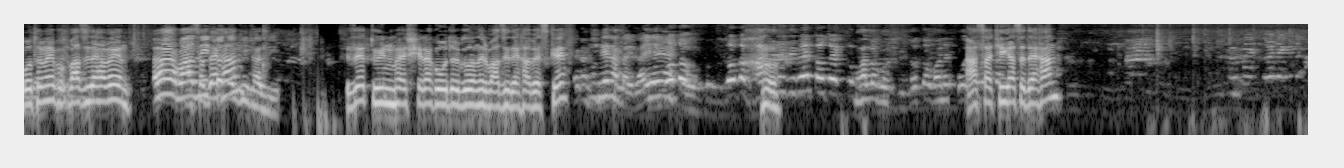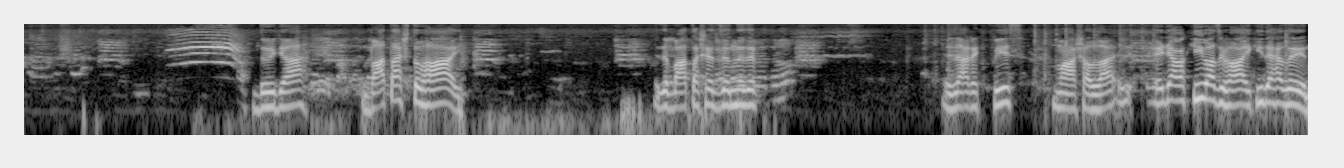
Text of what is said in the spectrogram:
প্রথমে বাজি দেখাবেন? আচ্ছা, দেখান। এই যে তুহিন ভাই সেরা কবুতর গুলোনের বাজি দেখাবে আজকে। আচ্ছা ঠিক আছে দেখান। দুইটা বাতাস তো ভাই। এই যে বাতাসের জন্য যে এই যে আরেক পিস মাশাল্লাহ এই যে আবার কি বাজি ভাই কি দেখালেন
